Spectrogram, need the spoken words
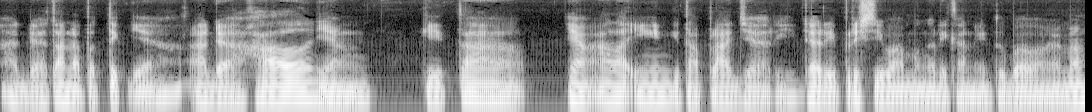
ada tanda petik ya, ada hal yang kita yang Allah ingin kita pelajari dari peristiwa mengerikan itu bahwa memang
